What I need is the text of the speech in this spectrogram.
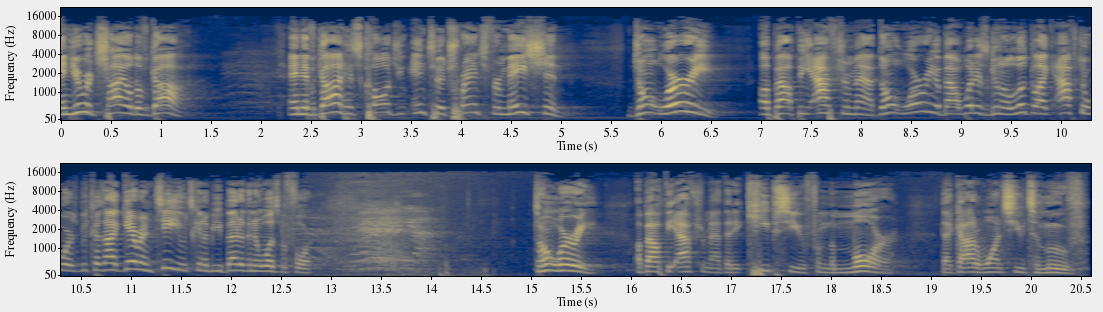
And you're a child of God. And if God has called you into a transformation, don't worry about the aftermath. Don't worry about what it's going to look like afterwards because I guarantee you it's going to be better than it was before. Don't worry about the aftermath, that it keeps you from the more that God wants you to move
